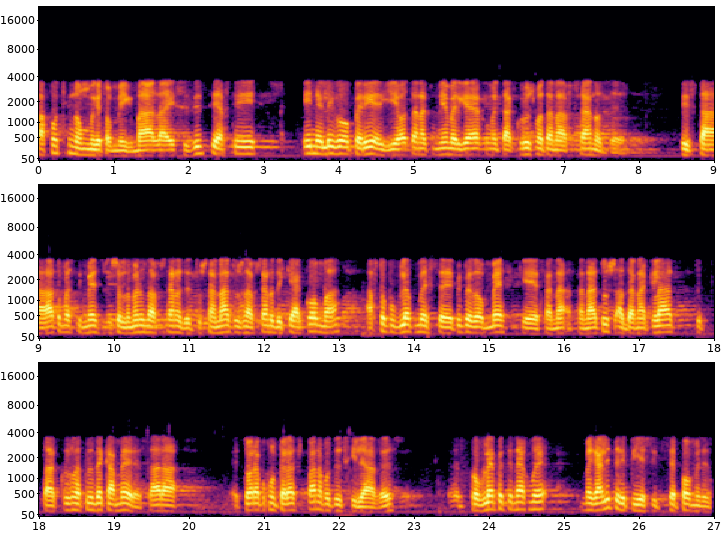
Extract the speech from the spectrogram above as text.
θα πω τι γνώμη για το μείγμα, αλλά η συζήτηση αυτή είναι λίγο περίεργη όταν από τη μια μεριά έχουμε τα κρούσματα να αυξάνονται, τα άτομα στη μέση του να αυξάνονται, τους θανάτους να αυξάνονται και ακόμα αυτό που βλέπουμε σε επίπεδο μεθ και θανάτους αντανακλά τα κρούσματα πριν 10 μέρες. Άρα ε, τώρα που έχουμε περάσει πάνω από 3.000 ε, προβλέπεται να έχουμε μεγαλύτερη πίεση τις επόμενες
